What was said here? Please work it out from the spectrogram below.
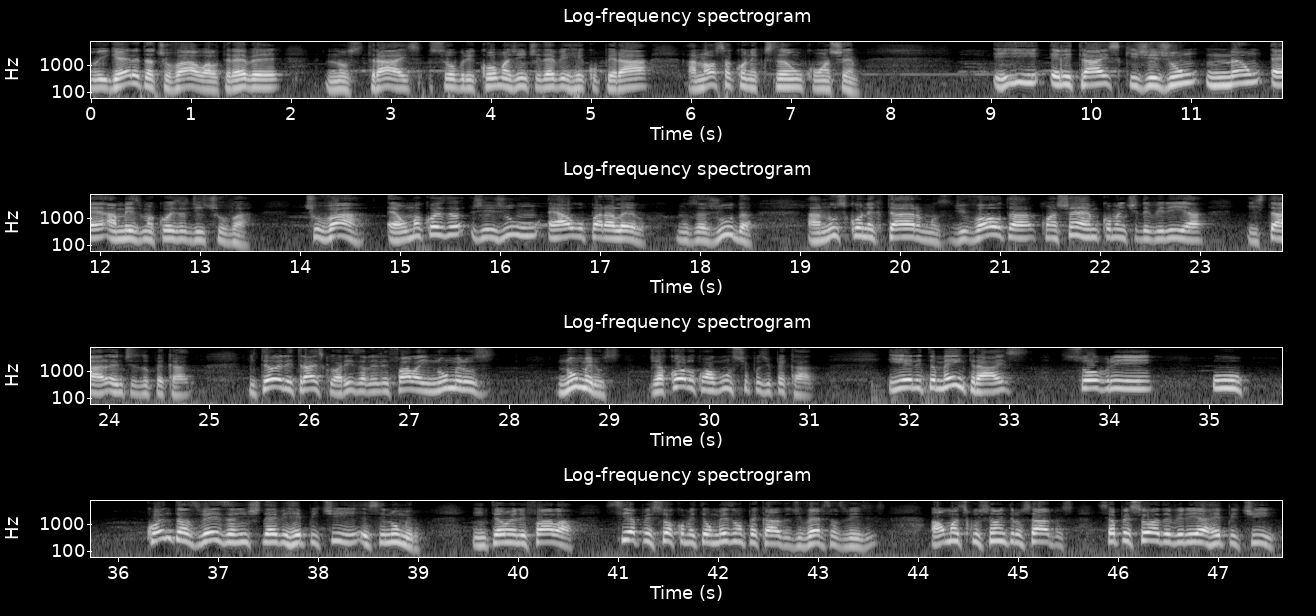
No Igeret Atchuvah, o Altrebe nos traz sobre como a gente deve recuperar a nossa conexão com Hashem. E ele traz que jejum não é a mesma coisa de chuvá. Chuvá é uma coisa, jejum é algo paralelo. Nos ajuda a nos conectarmos de volta com Hashem como a gente deveria estar antes do pecado. Então ele traz que o Arizal ele fala em números, números de acordo com alguns tipos de pecado. E ele também traz sobre o quantas vezes a gente deve repetir esse número. Então ele fala, se a pessoa cometeu o mesmo pecado diversas vezes, há uma discussão entre os sábios se a pessoa deveria repetir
